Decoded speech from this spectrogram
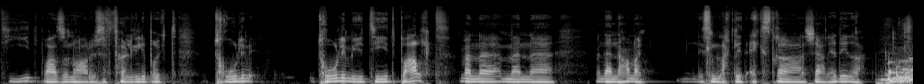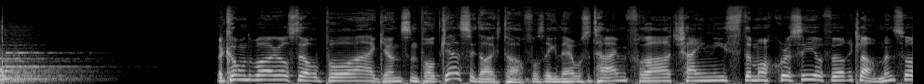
tid på. altså Nå har du selvfølgelig brukt utrolig, utrolig mye tid på alt, men, eh, men, eh, men denne har han liksom lagt litt ekstra kjærlighet i. da. Velkommen tilbake og større på Gunsen Podcast. I dag tar for seg There Was A Time fra Chinese Democracy. Og før reklamen så,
